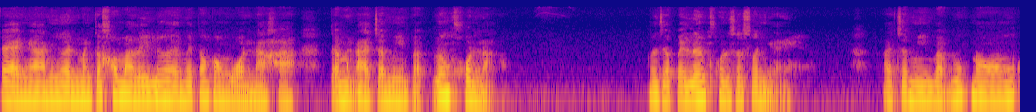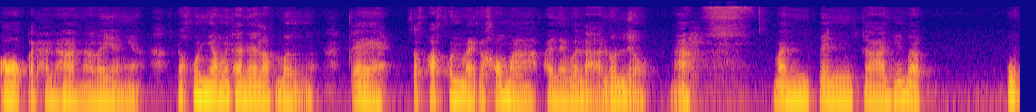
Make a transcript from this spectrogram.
แต่งานเงินมันก็เข้ามาเรื่อยๆ ไม่ต้องกังวลนะคะ แต่มันอาจจะมีแบบเรื่องคนอะมันจะเป็นเรื่องคนซะส่วนใหญ่ อาจจะมีแบบลูกน้องออกกระทันหันอะไรอย่างเงี้ย แล้วคุณยังไม่ทันได้รับมือ แต่สักพักคนใหม่ก็เข้ามาภายในเวลารวดเร็วนะ มันเป็นการที่แบบปุบ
